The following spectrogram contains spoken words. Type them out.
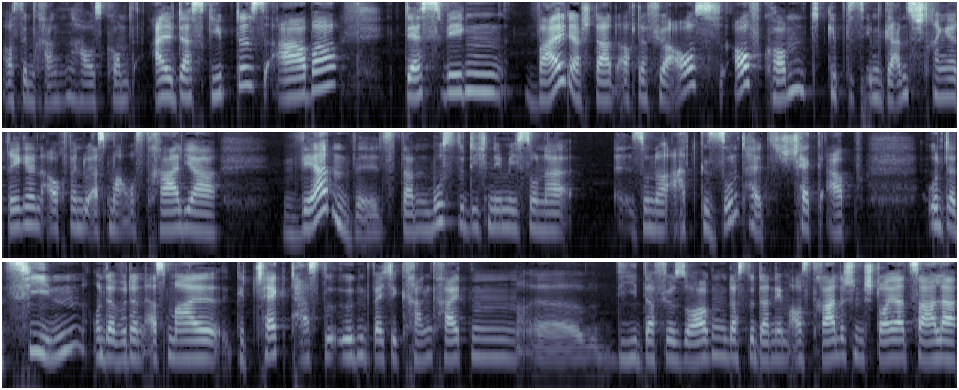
aus dem Krankenhaus kommt. All das gibt es, aber deswegen, weil der Staat auch dafür aus, aufkommt, gibt es eben ganz strenge Regeln, auch wenn du erstmal Australier werden willst, dann musst du dich nämlich so einer so eine Art Gesundheitscheck-up unterziehen und da wird dann erstmal gecheckt, hast du irgendwelche Krankheiten, äh, die dafür sorgen, dass du dann dem australischen Steuerzahler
